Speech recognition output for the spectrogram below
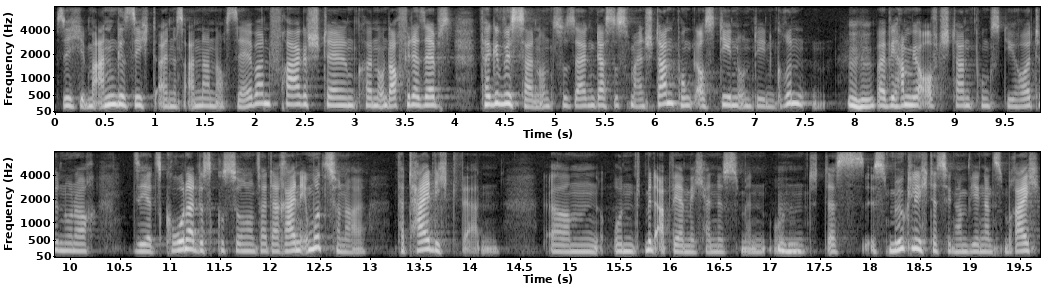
sich im Angesicht eines anderen auch selber in Frage stellen können und auch wieder selbst vergewissern und zu sagen, das ist mein Standpunkt aus den und den Gründen. Mhm. Weil wir haben ja oft Standpunkte, die heute nur noch, sie jetzt Corona-Diskussionen und so weiter, rein emotional verteidigt werden. Ähm, und mit Abwehrmechanismen. Mhm. Und das ist möglich, deswegen haben wir einen ganzen Bereich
